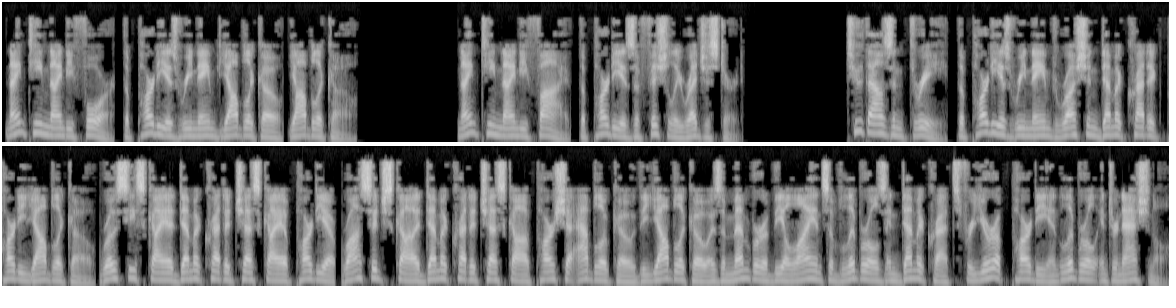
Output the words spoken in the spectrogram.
1994, the party is renamed Yabloko 1995, the party is officially registered. 2003, the party is renamed Russian Democratic Party Yabloko Rossiyskaya Demokraticheskaya Partia, Rossijskaya Demokraticheskaya Parsha Yabloko The Yabloko is a member of the Alliance of Liberals and Democrats for Europe Party and Liberal International.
